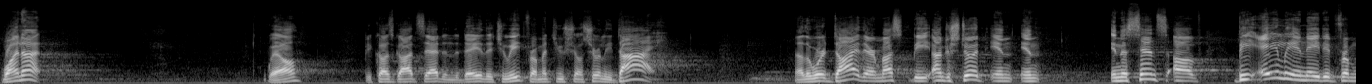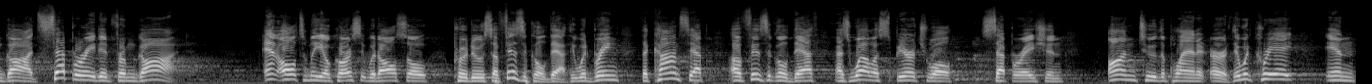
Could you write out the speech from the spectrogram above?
Why not? Well, because God said, In the day that you eat from it, you shall surely die. Now, the word die there must be understood in, in, in the sense of be alienated from God, separated from God. And ultimately, of course, it would also produce a physical death. It would bring the concept of physical death as well as spiritual separation onto the planet Earth. It would create, in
